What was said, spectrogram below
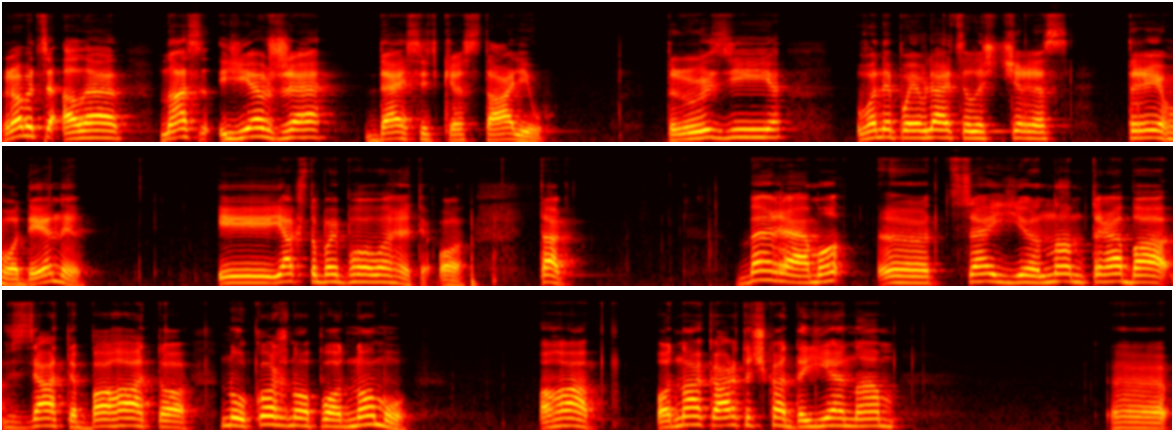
робиться, але в нас є вже 10 кристалів. Друзі, вони появляються лише через 3 години. І як з тобою поговорити? О. Так. Беремо. Е, цей нам треба взяти багато. Ну, кожного по одному. Ага. одна карточка дає нам. Е,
